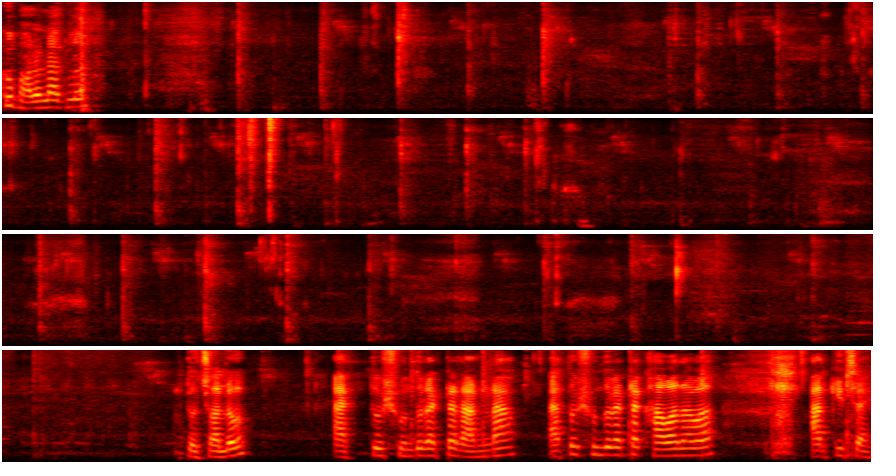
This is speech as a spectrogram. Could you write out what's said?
খুব ভালো লাগল। তো চলো এত সুন্দর একটা রান্না, এত সুন্দর একটা খাওয়া দাওয়া আর কি চাই?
